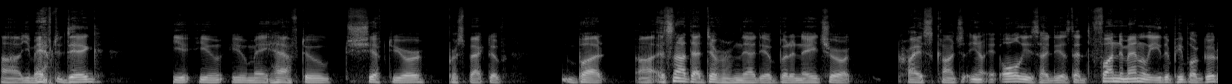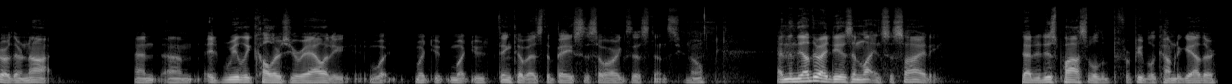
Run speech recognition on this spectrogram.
Uh, you may have to dig, you, you you may have to shift your perspective, but uh, it's not that different from the idea of Buddha nature or Christ conscious. You know, all these ideas that fundamentally either people are good or they're not, and um, it really colors your reality. What what you what you think of as the basis of our existence. You know, and then the other idea is enlightened society, that it is possible to, for people to come together,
